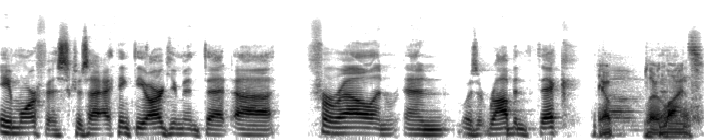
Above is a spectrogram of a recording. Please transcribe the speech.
amorphous because I, I think the argument that uh, Pharrell and and was it Robin Thicke yep. Blurred lines.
